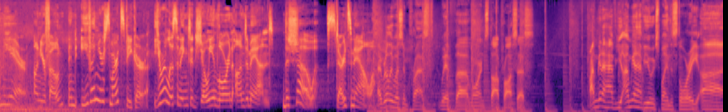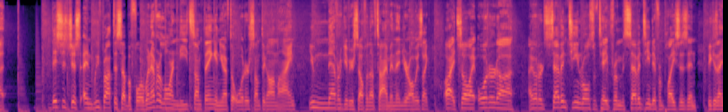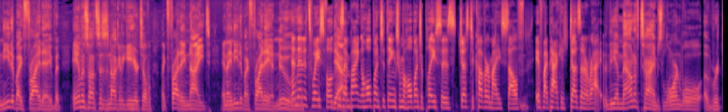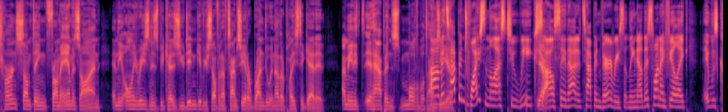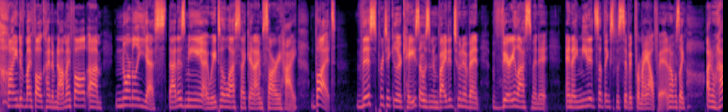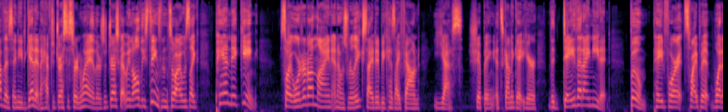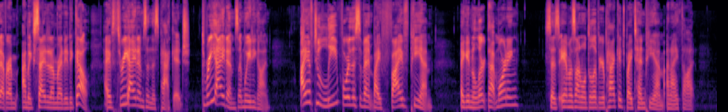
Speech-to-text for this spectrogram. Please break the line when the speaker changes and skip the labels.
on the air, on your phone, and even your smart speaker. You're listening to Joey and Lauren on demand. The show starts now.
I really was impressed with uh, Lauren's thought process. I'm gonna have you. I'm gonna have you explain the story. Uh, this is just, and we've brought this up before. Whenever Lauren needs something and you have to order something online, you never give yourself enough time, and then you're always like, "All right, so I ordered." Uh, I ordered 17 rolls of tape from 17 different places, and because I need it by Friday, but Amazon says it's not going to get here till like Friday night, and I need it by Friday at noon.
And then it's wasteful because
Yeah.
I'm buying a whole bunch of things from a whole bunch of places just to cover myself if my package doesn't arrive.
the amount of times Lauren will uh, return something from Amazon, and the only reason is because you didn't give yourself enough time, so you had to run to another place to get it. I mean, it, it happens multiple times
Um, it's
year.
happened twice in the last two weeks.
Yeah.
I'll say that. It's happened very recently. Now, this one, I feel like it was kind of my fault, kind of not my fault. Um, normally, yes, that is me. I wait till the last second. I'm sorry. Hi. But this particular case, I was invited to an event very last minute and I needed something specific for my outfit. And I was like, I don't have this. I need to get it. I have to dress a certain way. There's a dress code. I mean, all these things. And so I was like panicking. So I ordered online and I was really excited because I found, yes, shipping. It's going to get here the day that I need it. Boom, paid for it, swipe it, whatever. I'm, I'm excited. I'm ready to go. I have three items in this package. Three items I'm waiting on. I have to leave for this event by 5 p.m. I get an alert that morning, says Amazon will deliver your package by 10 p.m. And I thought,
